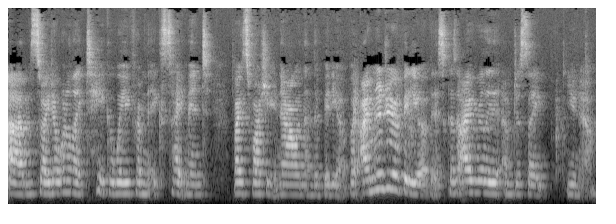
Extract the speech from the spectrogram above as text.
Um, so I don't want to like take away from the excitement by swatching it now and then the video. But I'm going to do a video of this because I really am just like, you know,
